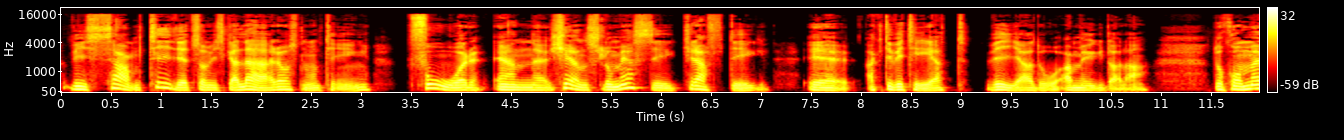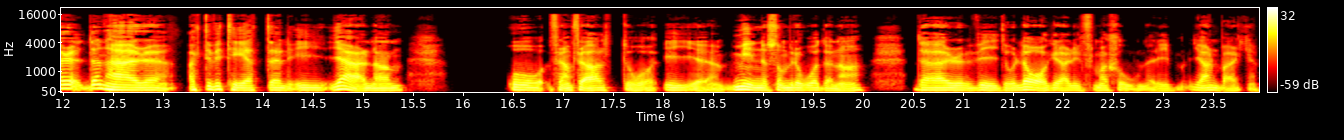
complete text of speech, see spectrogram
vi samtidigt som vi ska lära oss någonting får en känslomässig kraftig eh, aktivitet via då amygdala, då kommer den här aktiviteten i hjärnan och framförallt då i eh, minnesområdena där vi då lagrar informationer i hjärnbarken.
